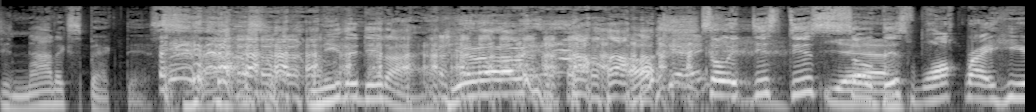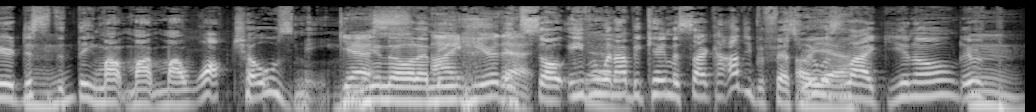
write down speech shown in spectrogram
did not expect this. Neither did I. You know what I mean? okay. So it, this, this, Yeah. so this walk right here, this is the mm-hmm. thing. My, my, my walk chose me. Yes, You know what I mean? I hear And that. so even when I became a psychology professor, Oh, it was yeah. like, you know, there was, mm.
